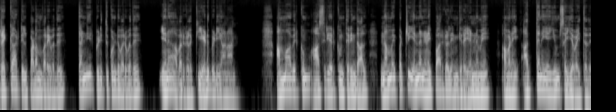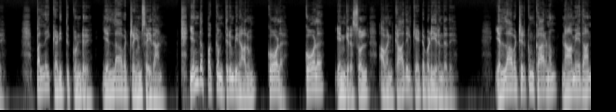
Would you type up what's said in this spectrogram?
ரெக்கார்ட்டில் படம் வரைவது தண்ணீர் பிடித்துக்கொண்டு வருவது என அவர்களுக்கு எடுபிடியானான். அம்மாவிற்கும் ஆசிரியருக்கும் தெரிந்தால் நம்மை பற்றி என்ன நினைப்பார்கள் என்கிற எண்ணமே அவனை அத்தனையையும் செய்ய வைத்தது. பல்லை கடித்துக்கொண்டு எல்லாவற்றையும் செய்தான். எந்த பக்கம் திரும்பினாலும் கோல கோல என்கிற சொல் அவன் காதில் கேட்டபடி இருந்தது. எல்லாவற்றிற்கும் காரணம் நாமேதான்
